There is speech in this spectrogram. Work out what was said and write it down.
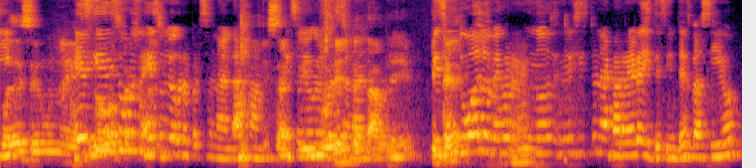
Puede ser un. eh, Es que es un, personal. es un logro personal, ajá. Exacto, es un y logro muy personal. respetable, ¿eh? Y Y si tú a lo mejor no, no hiciste una carrera y te sientes vacío,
